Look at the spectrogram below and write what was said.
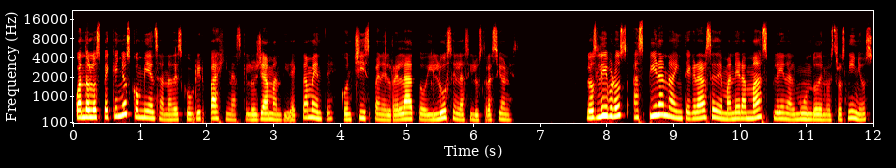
cuando los pequeños comienzan a descubrir páginas que los llaman directamente, con chispa en el relato y luz en las ilustraciones. Los libros aspiran a integrarse de manera más plena al mundo de nuestros niños,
